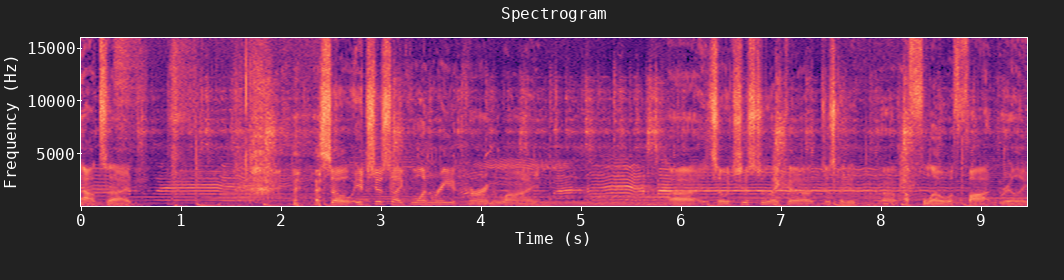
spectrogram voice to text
outside. so it's just like one reoccurring line. Uh, so it's just like a just a, a flow of thought, really.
